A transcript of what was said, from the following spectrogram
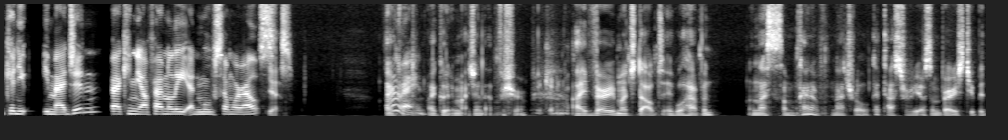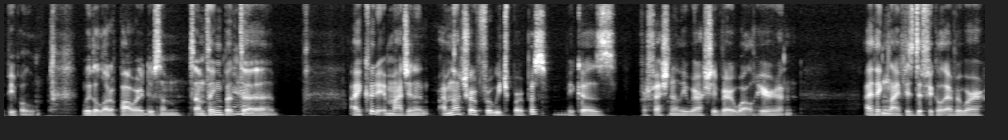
can you imagine backing your family and move somewhere else? Yes. I All could. right. I could imagine that for sure. You can imagine. I very much doubt it will happen unless some kind of natural catastrophe or some very stupid people with a lot of power do some something. But Uh-huh. uh, I could imagine it. I'm not sure for which purpose because professionally we're actually very well here, and I think life is difficult everywhere.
